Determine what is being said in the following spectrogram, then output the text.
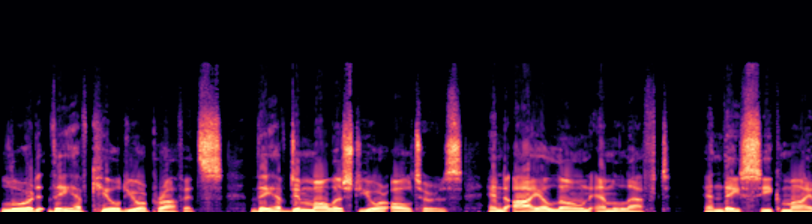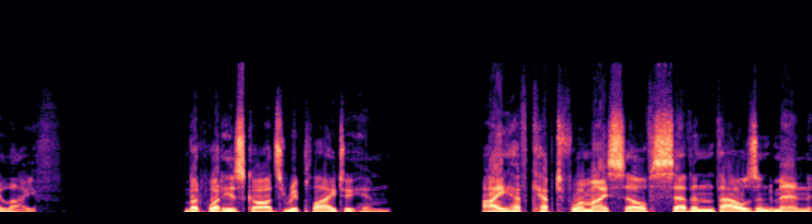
Lord, they have killed your prophets, they have demolished your altars, and I alone am left, and they seek my life. But what is God's reply to him? I have kept for myself seven thousand men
